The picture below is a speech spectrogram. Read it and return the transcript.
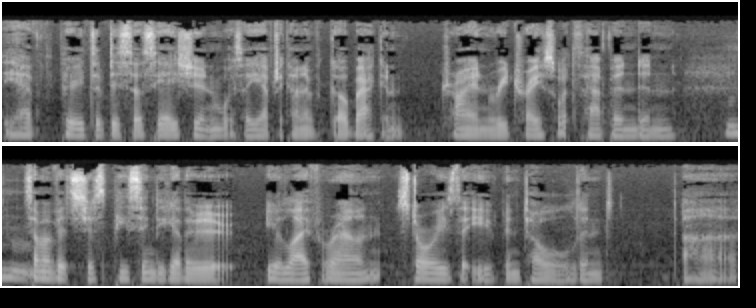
you have periods of dissociation, so you have to kind of go back and try and retrace what's happened, and Mm-hmm. some of it's just piecing together your life around stories that you've been told and. Uh,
